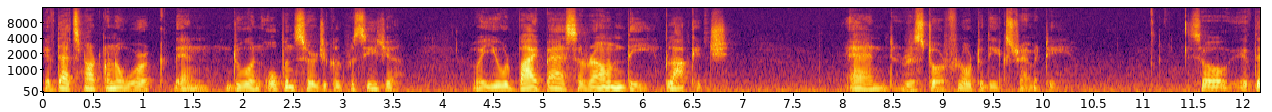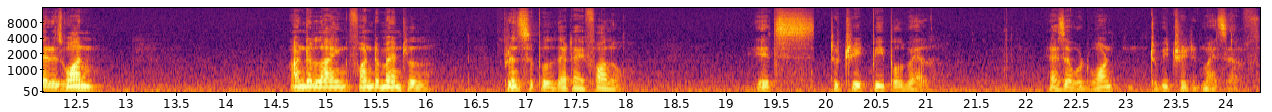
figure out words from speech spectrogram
if that's not going to work, then do an open surgical procedure where you would bypass around the blockage and restore flow to the extremity. So if there is one underlying fundamental principle that I follow, it's to treat people well, as I would want to be treated myself.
